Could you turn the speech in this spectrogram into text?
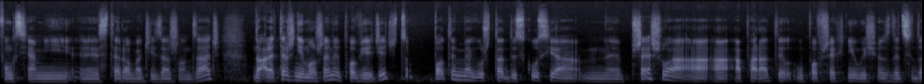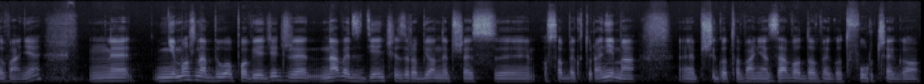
funkcjami y, sterować i zarządzać. No ale też nie możemy powiedzieć, co po tym, jak już ta dyskusja mm, przeszła, a, a aparaty upowszechniły się zdecydowanie, mm, nie można było powiedzieć, że nawet zdjęcie zrobione przez y, osobę, która nie ma e, przygotowania zawodowego, twórczego,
